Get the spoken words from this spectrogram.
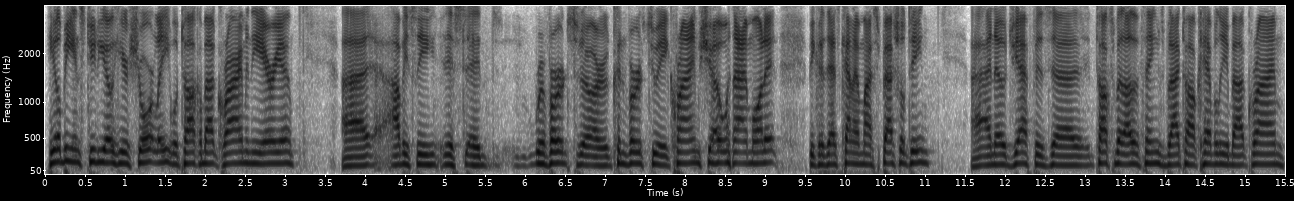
He'll be in studio here shortly. We'll talk about crime in the area. Uh, obviously, this uh, reverts or converts to a crime show when I'm on it because that's kind of my specialty. I know Jeff is uh, talks about other things, but I talk heavily about crime.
